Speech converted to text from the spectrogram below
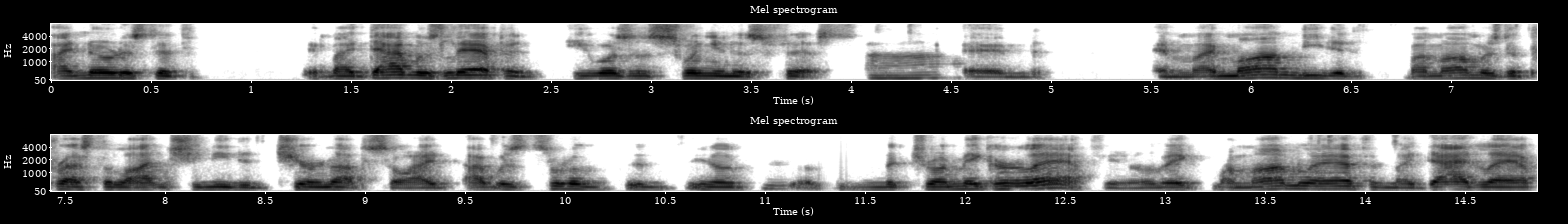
I noticed that if my dad was laughing, he wasn't swinging his fist, uh-huh. and and my mom needed. My mom was depressed a lot, and she needed cheering up. So I, I was sort of, you know, trying to make her laugh. You know, make my mom laugh and my dad laugh,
